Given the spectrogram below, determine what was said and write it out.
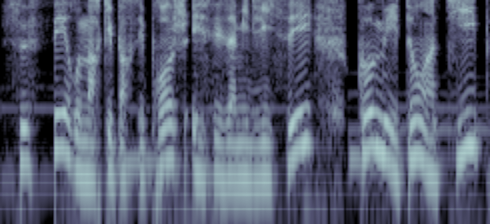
se fait remarquer par ses proches et ses amis de lycée comme étant un type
